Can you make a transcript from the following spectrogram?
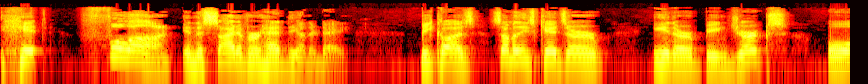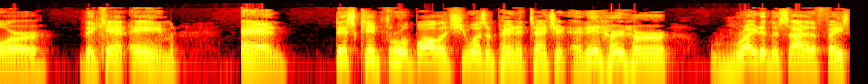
hit full on in the side of her head the other day because some of these kids are either being jerks or they can't aim and this kid threw a ball and she wasn't paying attention and it hurt her right in the side of the face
